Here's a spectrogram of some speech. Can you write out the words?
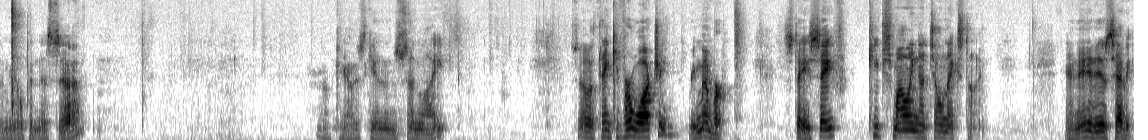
Let me open this up. Okay, I was getting sunlight. So thank you for watching. Remember, stay safe, keep smiling until next time. And it is heavy.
